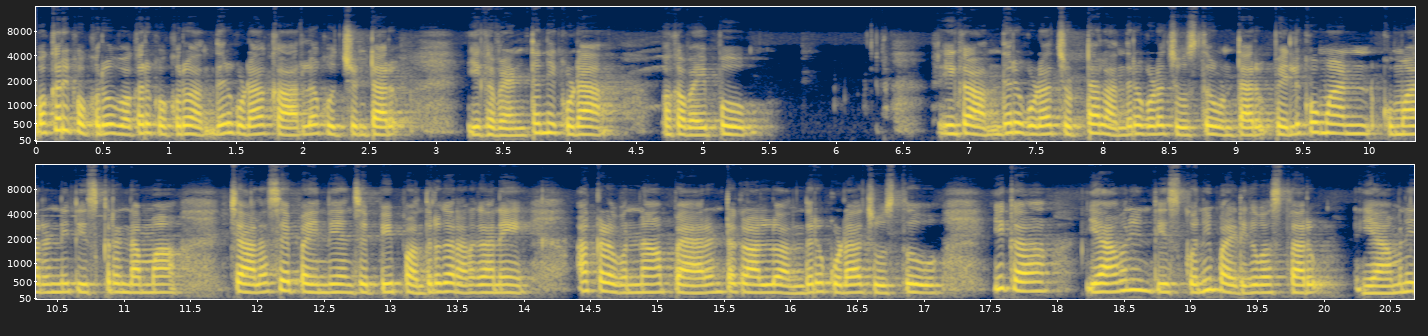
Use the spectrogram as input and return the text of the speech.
ఒకరికొకరు ఒకరికొకరు అందరూ కూడా కారులో కూర్చుంటారు. ఇక వెంటనే కూడా ఒకవైపు ఇక అందరూ కూడా చుట్టాలు అందరూ కూడా చూస్తూ ఉంటారు. పెళ్ళి కుమార్ కుమారుణ్ణి తీసుకురండి అమ్మా చాలాసేపు అయింది అని చెప్పి పంతులు గారు అనగానే అక్కడ ఉన్న పేరెంట్ కాళ్ళు అందరూ కూడా చూస్తూ ఇక యామినిని తీసుకొని బయటికి వస్తారు. యామిని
